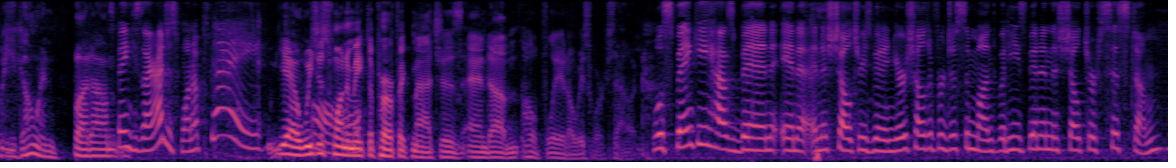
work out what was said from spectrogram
Where are you going? But um, Spanky's like, I just want to play. yeah we just want to make the perfect matches and um, hopefully it always works out. Well, Spanky has been in a, in a shelter. He's been in your shelter for just a month, but he's been in the shelter system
